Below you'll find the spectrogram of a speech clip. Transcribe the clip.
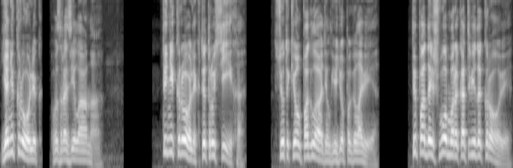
Я не кролик, возразила она. Ты не кролик, ты трусиха. Все-таки он погладил ее по голове. Ты падаешь в обморок от вида крови.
